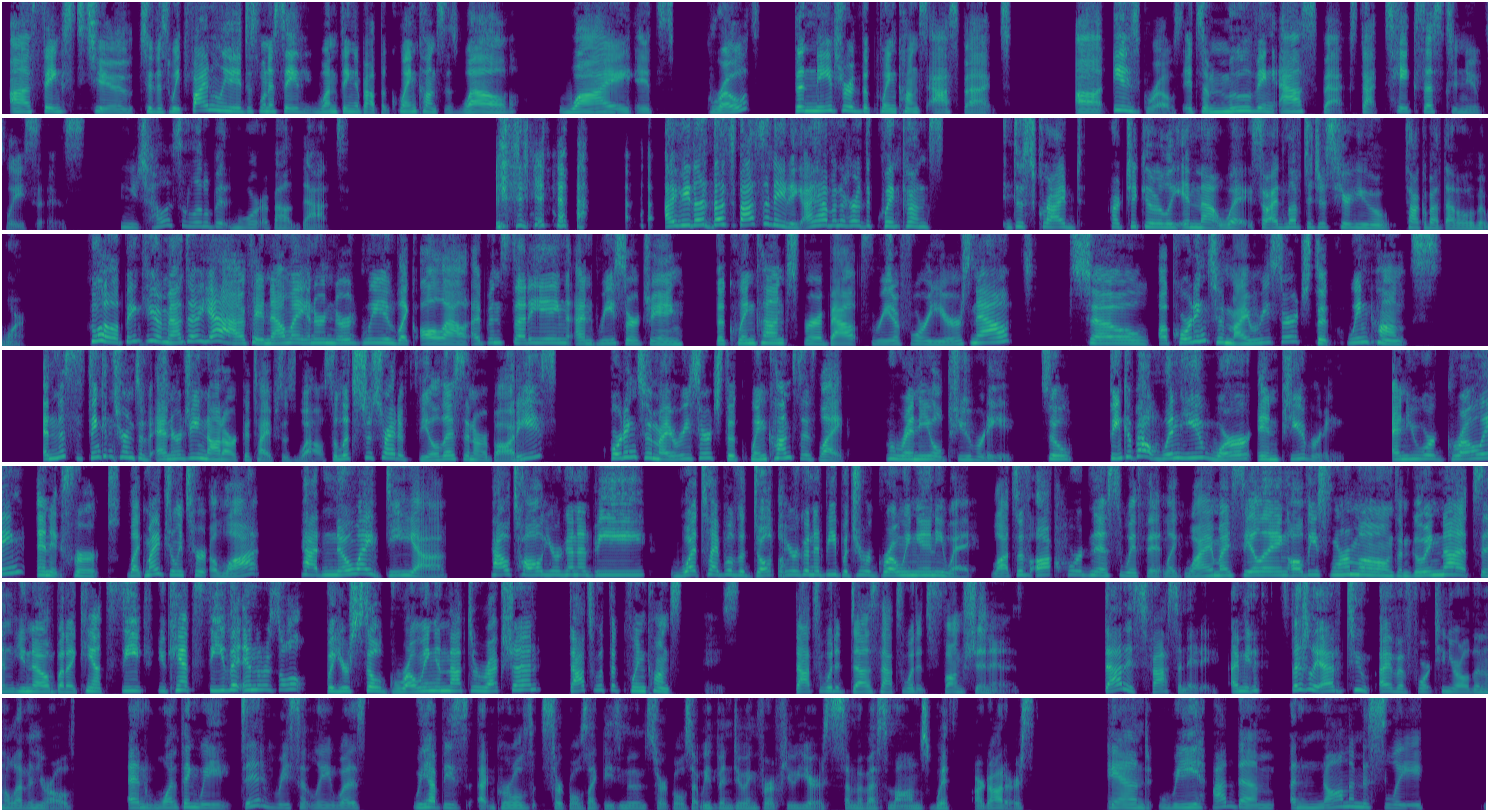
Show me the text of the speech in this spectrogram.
Uh, thanks to to this week. Finally, I just want to say one thing about the quincunx as well. Why it's growth. The nature of the quincunx aspect uh, is growth. It's a moving aspect that takes us to new places. Can you tell us a little bit more about that? I mean, that, that's fascinating. I haven't heard the quincunx described particularly in that way. So I'd love to just hear you talk about that a little bit more. Cool. Thank you, Amanda. Yeah. Okay. Now my inner nerdly is like all out. I've been studying and researching the quincunx for about three to four years now. So according to my research, the quincunx, and this think in terms of energy, not archetypes as well. So let's just try to feel this in our bodies according to my research, the quincunx is like perennial puberty. So think about when you were in puberty and you were growing and it hurt. Like my joints hurt a lot, had no idea how tall you're going to be, what type of adult you're going to be, but you're growing anyway. Lots of awkwardness with it. Like, why am I feeling all these hormones? I'm going nuts. And, you know, but I can't see, you can't see the end result, but you're still growing in that direction. That's what the quincunx is. That's what it does. That's what its function is. That is fascinating. I mean, especially I have two, I have a 14 year old and an 11 year old. And one thing we did recently was we have these uh, girls circles, like these moon circles that we've been doing for a few years, some of us moms with our daughters. And we had them anonymously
